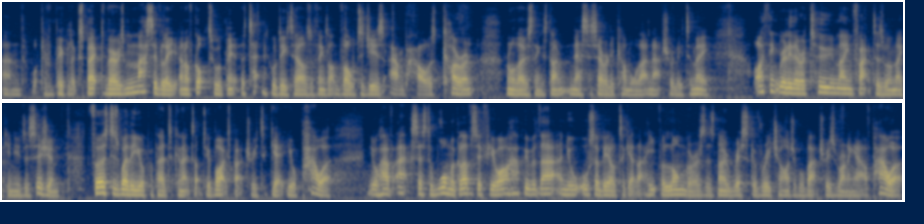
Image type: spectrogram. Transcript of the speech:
and what different people expect varies massively, and I've got to admit the technical details of things like voltages, amp hours, current, and all those things don't necessarily come all that naturally to me. I think really there are two main factors when making your decision. First is whether you're prepared to connect up to your bike's battery to get your power. You'll have access to warmer gloves if you are happy with that and you'll also be able to get that heat for longer as there's no risk of rechargeable batteries running out of power.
